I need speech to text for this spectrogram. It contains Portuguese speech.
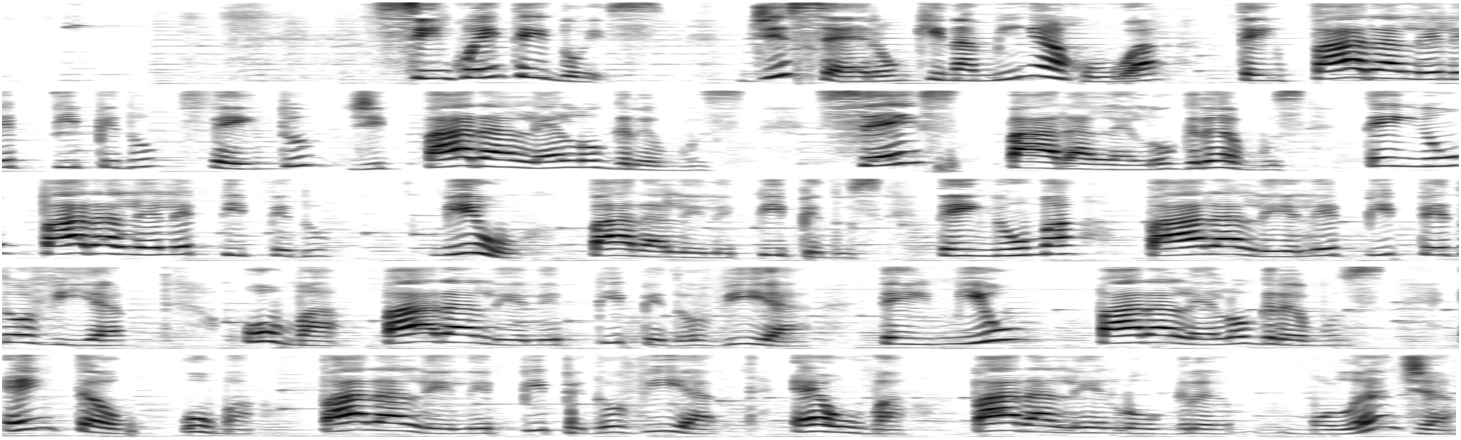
52. Disseram que na minha rua tem paralelepípedo feito de paralelogramos. Seis paralelogramos têm um paralelepípedo. Mil paralelepípedos têm uma paralelepipedovia. Uma paralelepipedovia tem mil paralelogramos. Então, uma paralelepipedovia é uma paralelogramo Molândia?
